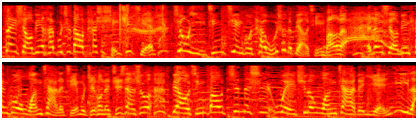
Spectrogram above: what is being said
在小编还不知道他是谁之前，就已经见过他无数的表情包了。而当小编看过王嘉尔的节目之后呢，只想说，表情包真的是委屈了王嘉尔的演绎了。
